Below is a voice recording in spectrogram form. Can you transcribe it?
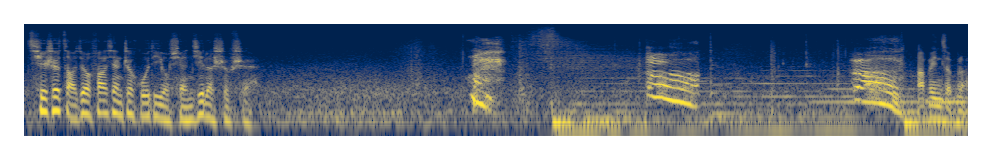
其实早就发现这湖底有玄机了，是不是？阿飞，你怎么了？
